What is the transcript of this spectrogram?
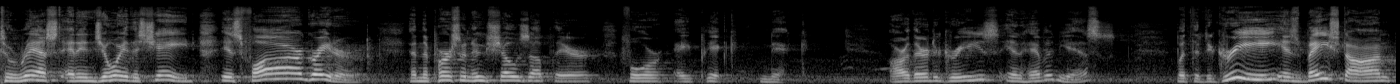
to rest and enjoy the shade is far greater than the person who shows up there for a picnic. Are there degrees in heaven? Yes. But the degree is based on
